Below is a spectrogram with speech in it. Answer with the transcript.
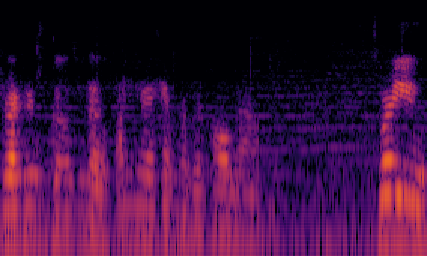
directors go through the. I, can't- I can't remember what they're called now. It's where you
